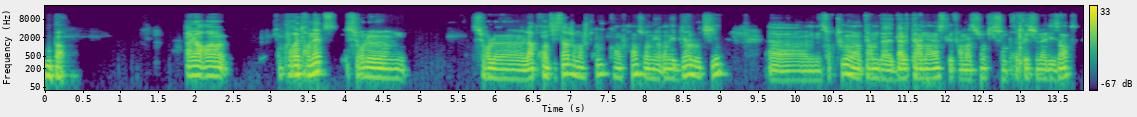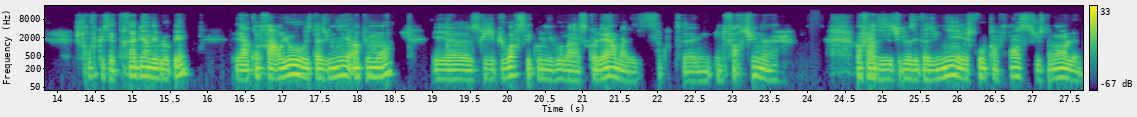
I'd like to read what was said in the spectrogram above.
ou pas? Alors, euh, pour être honnête, sur le sur l'apprentissage, moi je trouve qu'en France, on est, on est bien loti, euh, surtout en termes d'alternance, les formations qui sont professionnalisantes. Je trouve que c'est très bien développé. Et à contrario, aux États-Unis, un peu moins. Et euh, ce que j'ai pu voir, c'est qu'au niveau bah, scolaire, bah, ça coûte euh, une, fortune euh, pour faire des études aux États-Unis. Et je trouve qu'en France, justement, le,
